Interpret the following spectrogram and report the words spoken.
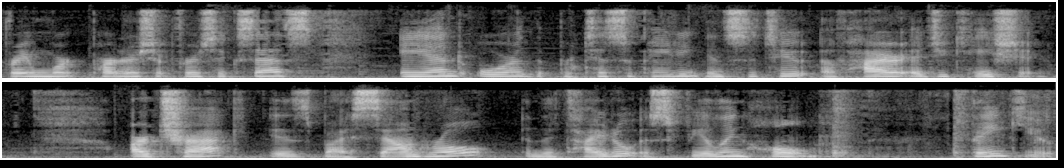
Framework Partnership for Success, and or the participating Institute of Higher Education. Our track is by Soundroll and the title is Feeling Home. Thank you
